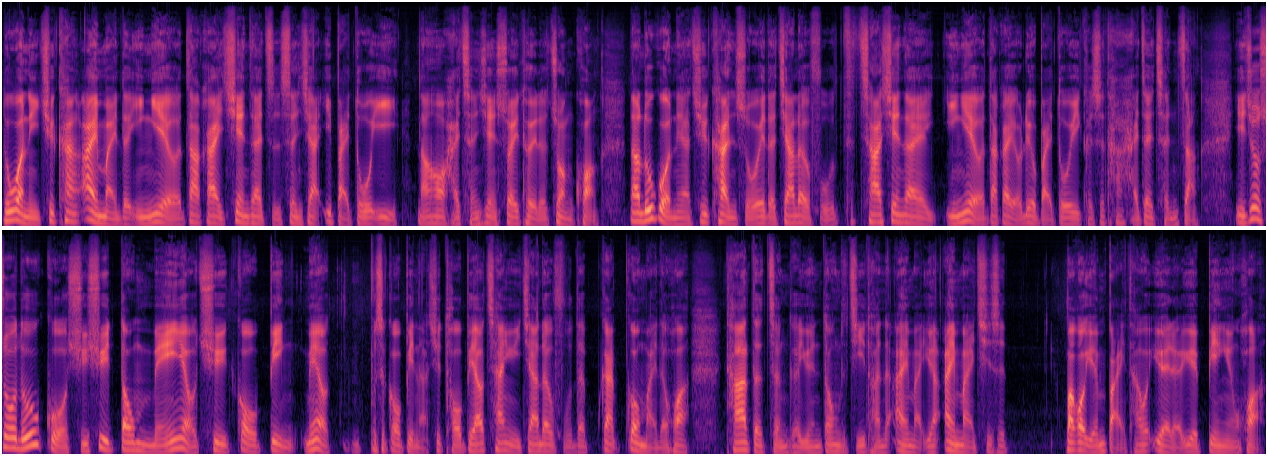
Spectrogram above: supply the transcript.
如果你去看爱买的营业额，大概现在只剩下一百多亿，然后还呈现衰退的状况。那如果你要去看所谓的家乐福，它现在营业额大概有六百多亿，可是它还在成长。也就是说，如果徐旭东没有去购并，没有不是购并啊，去投标参与家乐福的购购买的话，它的整个远东的集团的爱买原爱买其实。包括原百，它会越来越边缘化。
